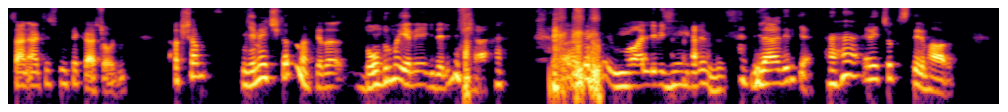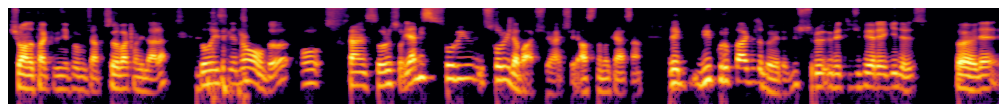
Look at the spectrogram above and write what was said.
Sen ertesi gün tekrar sordun. Akşam yemeğe çıkalım mı? Ya da dondurma yemeğe gidelim mi ya? Muhallebiciye gidelim mi? Dilara dedi ki "Haha, evet çok isterim Harun. Şu anda taklidini yapamayacağım. Kusura bakma Dilara. Dolayısıyla ne oldu? O sen soru sor. Yani biz soruyu soruyla başlıyor her şey aslına bakarsan. Ve büyük gruplarda da böyledir. Bir sürü üretici bir araya geliriz. Böyle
